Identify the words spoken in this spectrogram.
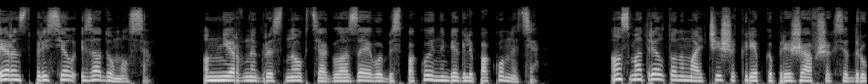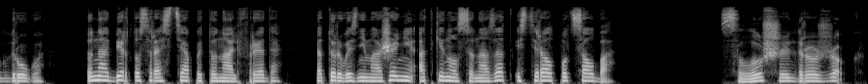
Эрнст присел и задумался. Он нервно грыз ногти, а глаза его беспокойно бегали по комнате — он смотрел то на мальчишек, крепко прижавшихся друг к другу, то на Берту с растяпой, то на Альфреда, который в изнеможении откинулся назад и стирал под со лба. «Слушай, дружок»,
